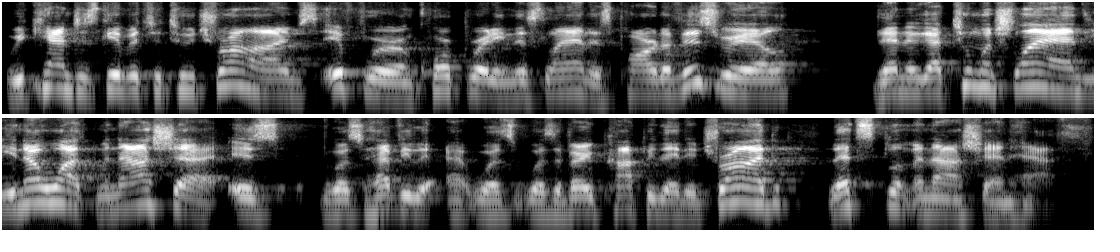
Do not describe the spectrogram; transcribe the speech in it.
We can't just give it to two tribes. If we're incorporating this land as part of Israel, then we got too much land. You know what? Manasseh is was heavy was was a very populated tribe. Let's split Manasseh in half.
